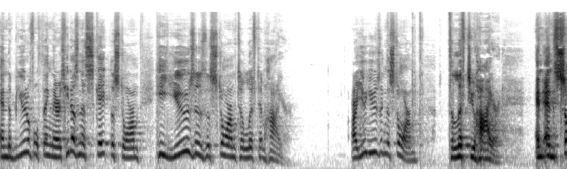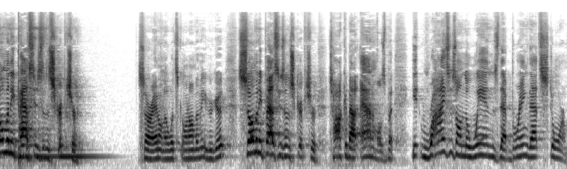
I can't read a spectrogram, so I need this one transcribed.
And the beautiful thing there is he doesn't escape the storm, he uses the storm to lift him higher. Are you using the storm to lift you higher? And, and so many passages in the scripture. Sorry, I don't know what's going on with me. You're good? So many passages in the scripture talk about animals, but it rises on the winds that bring that storm.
